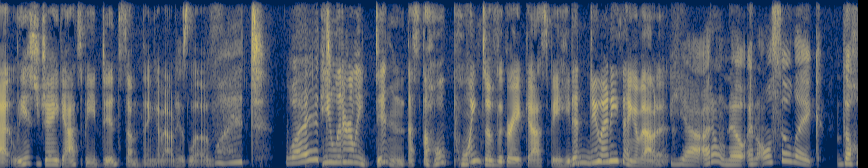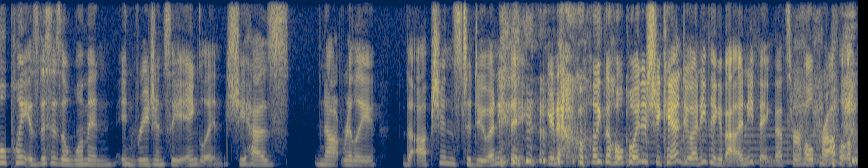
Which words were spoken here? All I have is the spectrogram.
At least Jay Gatsby did something about his love. What? What? He literally didn't. That's the whole point of The Great Gatsby. He didn't do anything about it. Yeah, I don't know. And also, like, the whole point is this is a woman in Regency England. She has not really the options to do anything, you know? like, the whole point is she can't do anything about anything. That's her whole problem.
